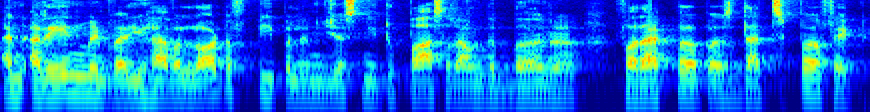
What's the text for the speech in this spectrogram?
an arrangement where you have a lot of people and you just need to pass around the burner. For that purpose that's perfect.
